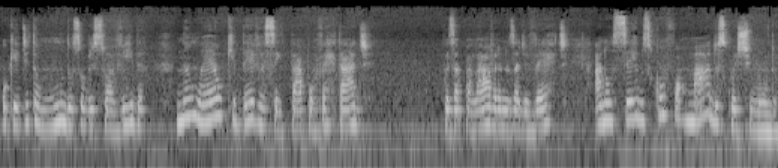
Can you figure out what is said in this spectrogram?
O que dita o mundo sobre sua vida não é o que deve aceitar por verdade, pois a palavra nos adverte a não sermos conformados com este mundo,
